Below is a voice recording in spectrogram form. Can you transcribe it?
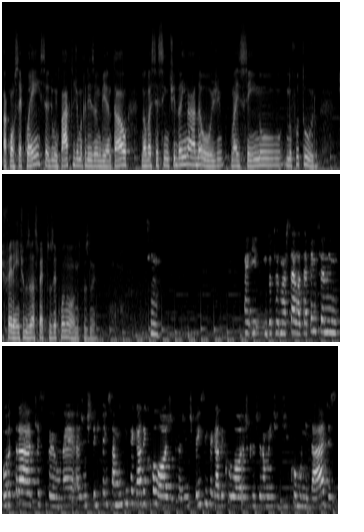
a consequência, o impacto de uma crise ambiental não vai ser sentida em nada hoje, mas sim no, no futuro, diferente dos aspectos econômicos, né? Sim. É, e, doutor Marcelo, até pensando em outra questão, né? A gente tem que pensar muito em pegada ecológica. A gente pensa em pegada ecológica geralmente de comunidades,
